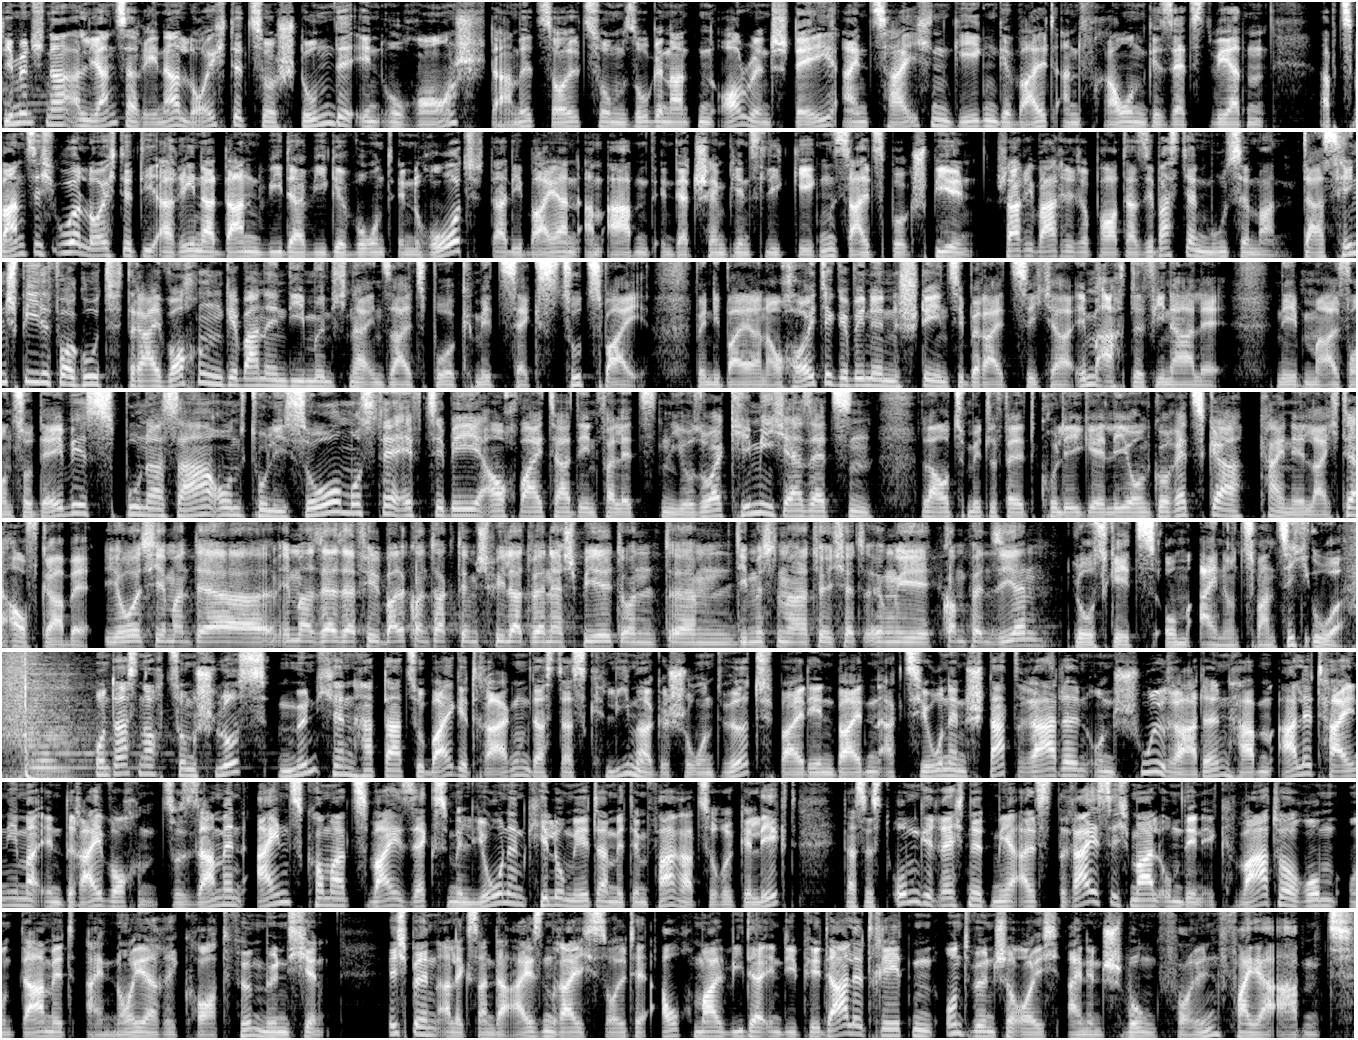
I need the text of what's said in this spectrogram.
Die Münchner Allianz Arena leuchtet zur Stunde in Orange. Damit soll zum sogenannten Orange Day ein Zeichen gegen Gewalt an Frauen gesetzt werden. Ab 20 Uhr leuchtet die Arena dann wieder wie gewohnt in Rot, da die Bayern am Abend in der Champions League gegen Salzburg spielen. Charivari-Reporter Sebastian Musemann. Das Hinspiel vor gut drei Wochen gewannen die Münchner in Salzburg mit 6 zu 2. Wenn die Bayern auch heute gewinnen, stehen sie bereits sicher im Achtelfinale. Neben Alfonso Davis, Bunassar und Tolisso muss der FCB auch weiter den verletzten Josua Kimmich ersetzen. Laut Mittelfeldkollege Leon Goretzka keine leichte Aufgabe. Jo ist jemand, der immer sehr, sehr viel Ballkontakte im Spiel hat, wenn er spielt und ähm, die müssen wir natürlich jetzt irgendwie kompensieren. Los geht's um 21 Uhr. Und das noch zum Schluss. München hat dazu beigetragen, dass das Klima geschont wird. Bei den beiden Aktionen Stadtradeln und Schulradeln haben alle Teilnehmer in drei Wochen zusammen 1,26 Millionen Kilometer mit dem Fahrrad zurückgelegt. Das ist umgerechnet mehr als 30 Mal um den Äquator rum und damit ein neuer Rekord für München. Ich bin Alexander Eisenreich, sollte auch mal wieder in die Pedale treten und wünsche euch einen schwungvollen Feierabend.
